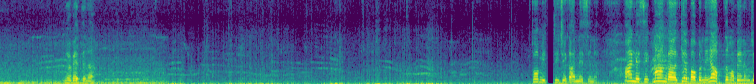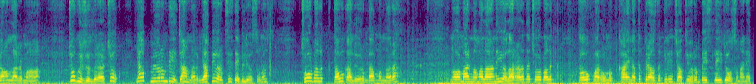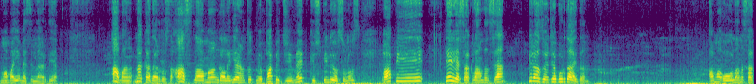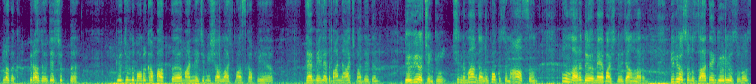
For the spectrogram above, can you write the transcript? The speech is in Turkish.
nöbetini. Tommy diyecek annesine. Annesi mangal kebabını yaptı mı benim canlarıma? Çok üzüldüler çok. Yapmıyorum değil canlarım yapıyorum siz de biliyorsunuz. Çorbalık tavuk alıyorum ben bunlara. Normal mamalarını yiyorlar. Arada çorbalık tavuk var. Onu kaynatıp biraz da pirinç atıyorum. Besleyici olsun hani hep mama yemesinler diye. Ama ne kadar da olsa asla mangalın yerini tutmuyor. Papiciğim hep küs biliyorsunuz. Papi nereye saklandın sen? Biraz önce buradaydın. Ama oğlanı sakladık. Biraz önce çıktı. Götürdüm onu kapattım. Anneciğim inşallah açmaz kapıyı. Tembihledim anne açma dedim. Dövüyor çünkü. Şimdi mangalın kokusunu alsın. Bunları dövmeye başlıyor canlarım. Biliyorsunuz zaten görüyorsunuz.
